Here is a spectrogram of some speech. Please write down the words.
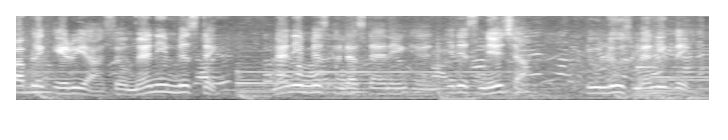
public area. So many mistake, many misunderstanding, and it is nature to lose many things.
